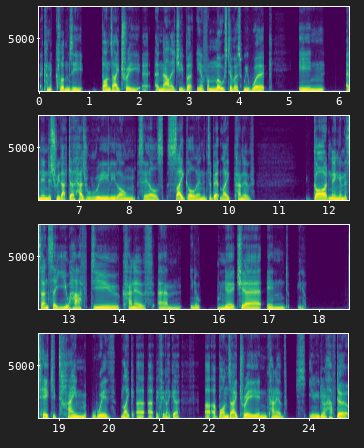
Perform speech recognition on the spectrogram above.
a kind of clumsy bonsai tree uh, analogy. But, you know, for most of us, we work in an industry that has really long sales cycle and it's a bit like kind of gardening in the sense that you have to kind of um, you know nurture and you know take your time with like a, a, if you like a a bonsai tree and kind of you know, you don't have to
